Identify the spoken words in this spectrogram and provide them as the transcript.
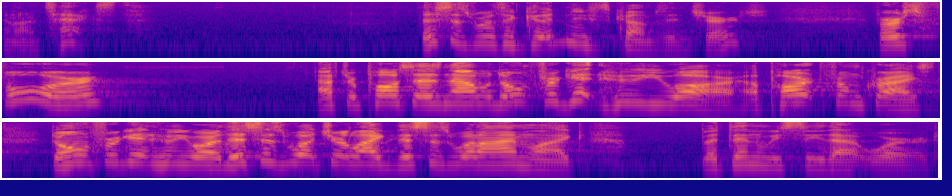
in our text. This is where the good news comes in, church. Verse 4, after Paul says, Now don't forget who you are, apart from Christ. Don't forget who you are. This is what you're like. This is what I'm like. But then we see that word.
